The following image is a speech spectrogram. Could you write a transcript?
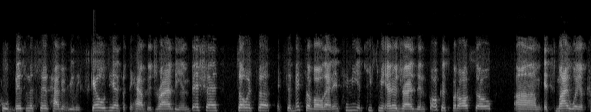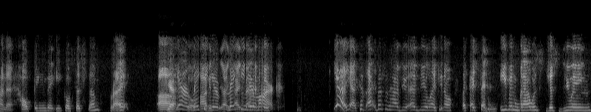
who businesses haven't really scaled yet, but they have the drive, the ambition. So it's a it's a mix of all that, and to me, it keeps me energized and focused. But also, um, it's my way of kind of helping the ecosystem, right? Um, Yeah. Yeah, so making your obviously I- I making your mark. yeah, yeah, because this is how I view. I view like you know, like I said, even when I was just doing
